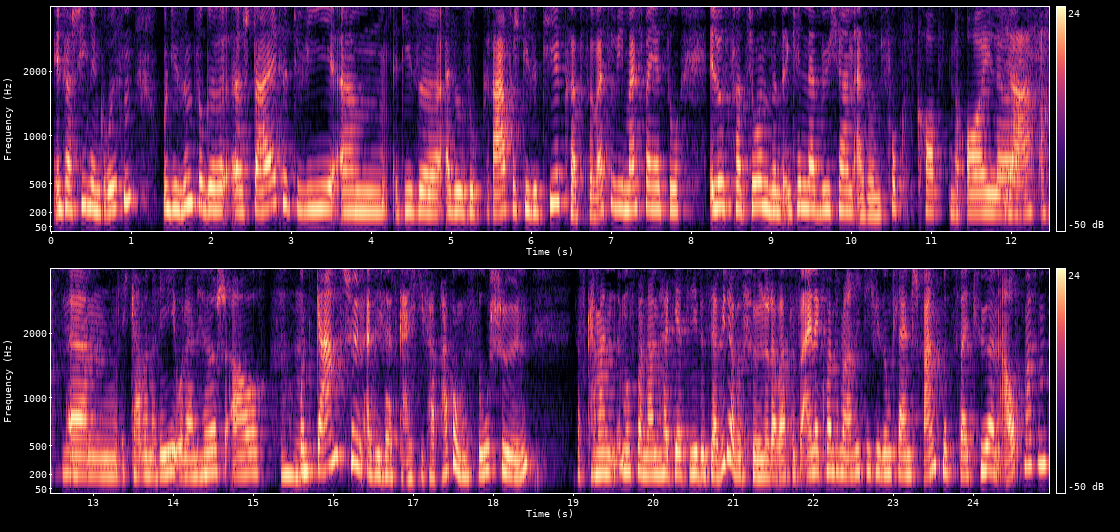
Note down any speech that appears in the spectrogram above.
in verschiedenen Größen. Und die sind so gestaltet wie ähm, diese, also so grafisch diese Tierköpfe, weißt du, wie manchmal jetzt so Illustrationen sind in Kinderbüchern, also ein Fuchskopf, eine Eule, Ja, ach ähm, ich glaube ein Reh oder ein Hirsch auch. Und ganz schön, also ich weiß gar nicht, die Verpackung ist so schön. Das kann man, muss man dann halt jetzt jedes Jahr wieder befüllen oder was. Das eine konnte man auch richtig wie so einen kleinen Schrank mit zwei Türen aufmachen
